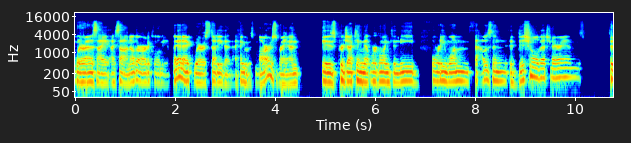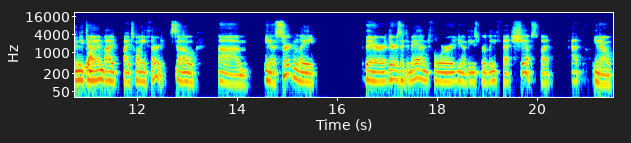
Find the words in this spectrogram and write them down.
whereas I, I, saw another article in the Atlantic where a study that I think it was Mars ran is projecting that we're going to need 41,000 additional veterinarians to meet yep. demand by, by 2030. So, um, you know, certainly there, there is a demand for, you know, these relief vet shifts, but at, you know,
